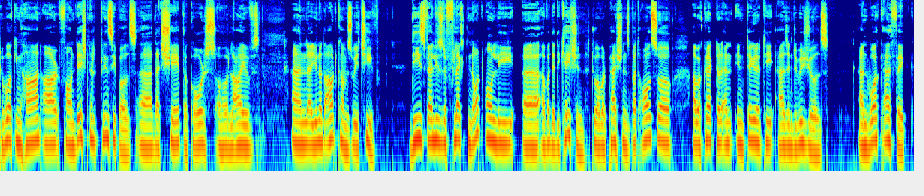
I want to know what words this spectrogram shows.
to working hard are foundational principles uh, that shape the course of our lives and uh, you know the outcomes we achieve. These values reflect not only uh, our dedication to our passions but also our character and integrity as individuals. And work ethic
